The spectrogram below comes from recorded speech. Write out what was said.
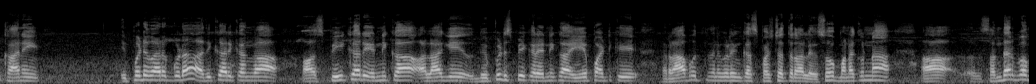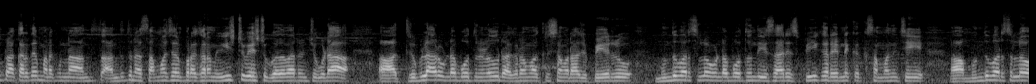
కానీ ఇప్పటి వరకు కూడా అధికారికంగా స్పీకర్ ఎన్నిక అలాగే డిప్యూటీ స్పీకర్ ఎన్నిక ఏ పార్టీకి రాబోతుందని కూడా ఇంకా స్పష్టత రాలేదు. సో మనకున్న సందర్భం ప్రకారం మనకున్న అందుతున్న సమాచారం ప్రకారం ఈస్ట్ వెస్ట్ గోదావరి నుంచి కూడా త్రిబుల్ ఆర్ ఉండబోతున్నాడు రఘురామకృష్ణరాజు పేరు ముందు వరుసలో ఉండబోతుంది. ఈసారి స్పీకర్ ఎన్నికకు సంబంధించి ముందు వరుసలో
